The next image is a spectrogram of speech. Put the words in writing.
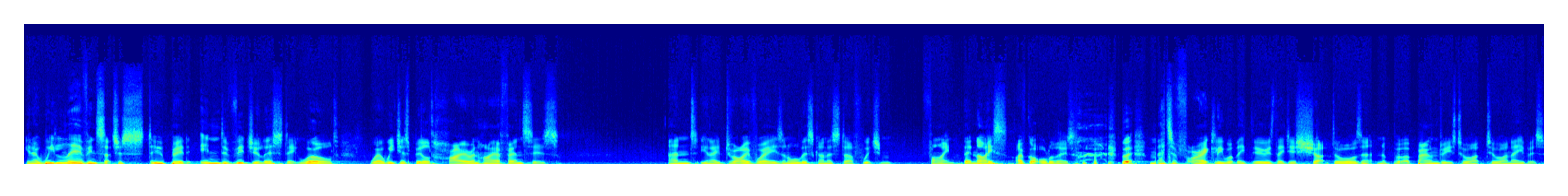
You know, we live in such a stupid, individualistic world where we just build higher and higher fences and, you know, driveways and all this kind of stuff, which, fine, they're nice. I've got all of those. but metaphorically, what they do is they just shut doors and, and put up boundaries to our, to our neighbors.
